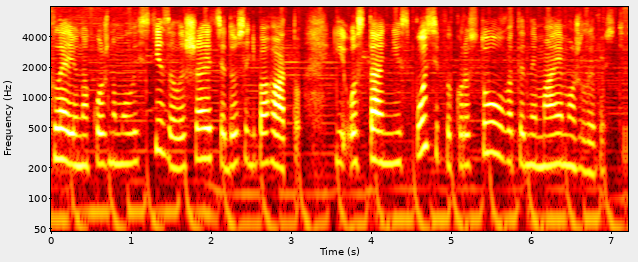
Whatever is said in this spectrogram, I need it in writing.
клею на кожному листі залишається досить багато, і останній спосіб використовувати немає можливості.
